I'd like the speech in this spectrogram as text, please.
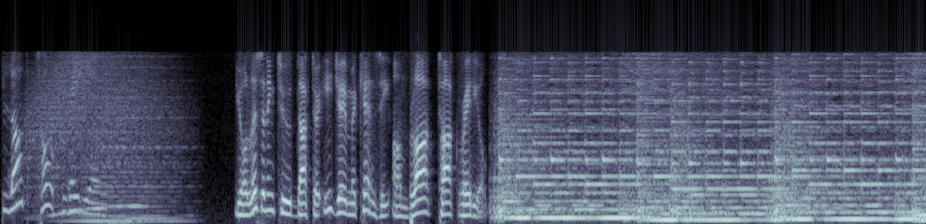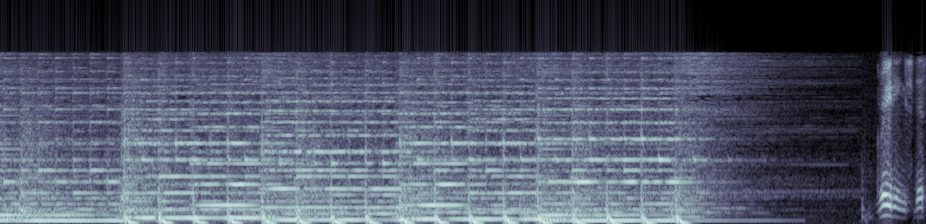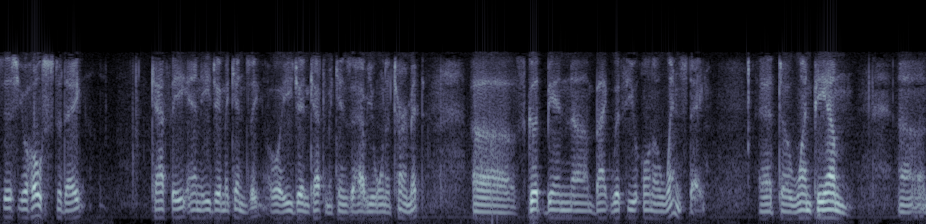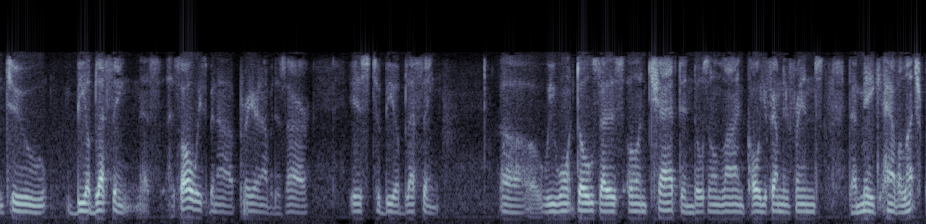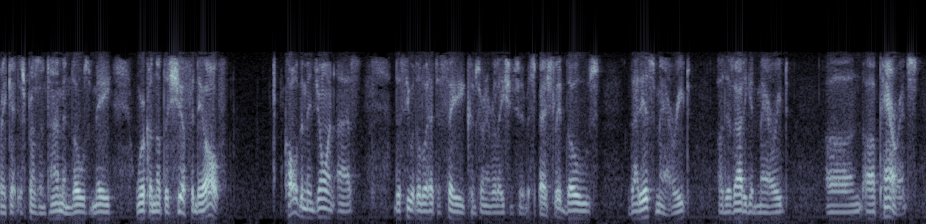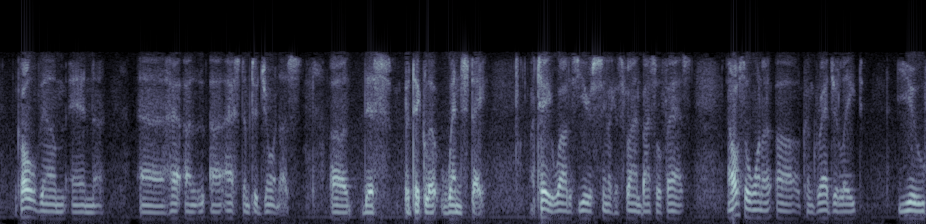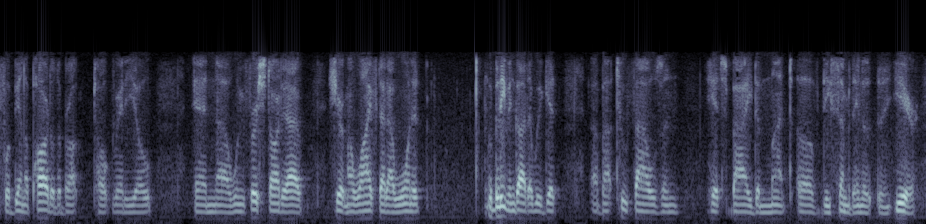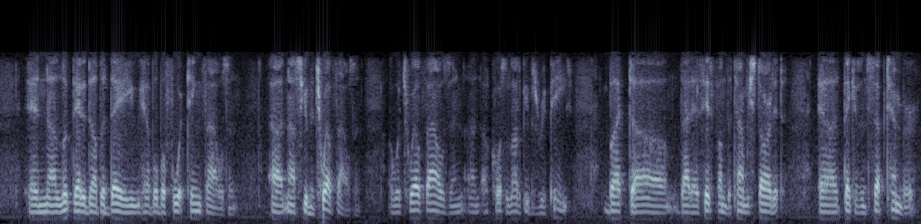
Blog Talk Radio. You're listening to Dr. E.J. McKenzie on Blog Talk Radio. Greetings. This is your host today, Kathy and EJ McKenzie, or EJ and Kathy McKenzie, however you want to term it. Uh, it's good being uh, back with you on a Wednesday at uh, 1 p.m. Uh, to be a blessing. That's, that's always been our prayer and our desire is to be a blessing. Uh, we want those that is on chat and those online call your family and friends that may have a lunch break at this present time, and those may work another shift and they're off call them and join us to see what the Lord has to say concerning relationship, especially those that is married or desire to get married, uh, uh, parents. Call them and uh, ha- uh, ask them to join us uh, this particular Wednesday. I tell you, wow, this year seems like it's flying by so fast. I also want to uh, congratulate you for being a part of the Blog Talk Radio. And uh, when we first started, I shared my wife that I wanted. We believe in God that we get about 2,000 hits by the month of December, the end of the year. And I looked at it the other day. We have over 14,000. Uh, no, excuse me, 12,000. Over 12,000. And of course, a lot of people repeat, but um, that has hit from the time we started. Uh, I think it's in September.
